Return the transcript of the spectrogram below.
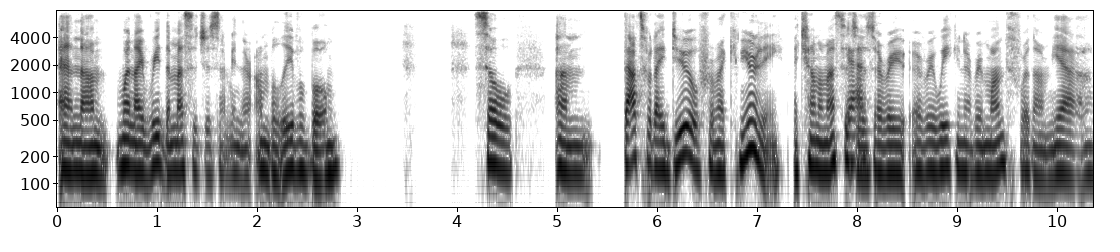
And um, when I read the messages, I mean, they're unbelievable. So um, that's what I do for my community. I channel messages yes. every every week and every month for them. Yeah.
